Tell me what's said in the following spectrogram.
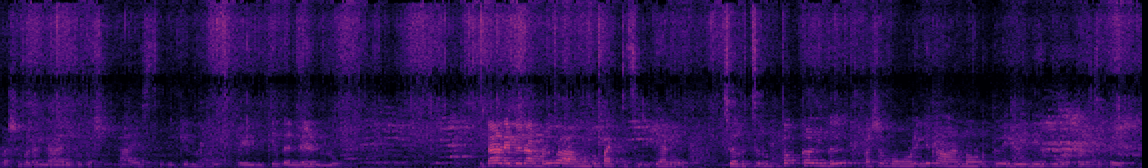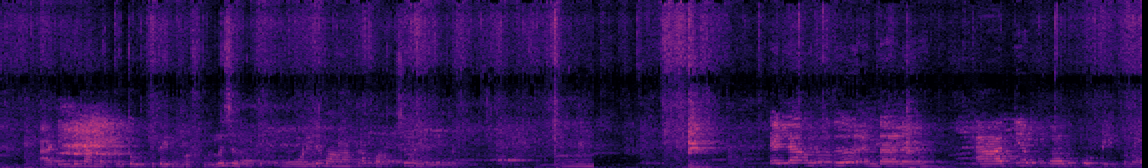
പക്ഷെ ഇവിടെ എല്ലാവർക്കും ഇത് ഇഷ്ടമായ സ്ഥിതിക്ക് എനിക്ക് ഇതന്നെ ഉള്ളൂ. ഇതാണെങ്കിൽ നമ്മൾ വാങ്ങുമ്പോൾ പറ്റിച്ചിരിക്കുകയാണേ. ചെറു ചെറുത്തൊക്കെ ഉണ്ട് പക്ഷെ മുകളിൽ കാണുന്നിടത്ത് വലിയ വലിയ കൂറൊക്കെ വെച്ചിട്ട് അടിയിൽ നമുക്ക് തൂക്കി തരുമ്പോൾ ഫുള്ള് ചെറുത്ത് മുകളിൽ മാത്രം കുറച്ച് വലുതുണ്ട്. എല്ലാവരും ഇത് എന്താണ്? ആദ്യം അതായത് പൊട്ടിക്കണോ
